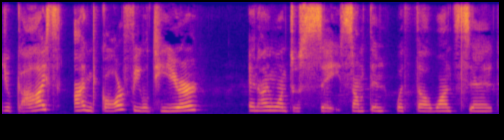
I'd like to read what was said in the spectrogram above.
you guys? I'm Garfield here, and I want to say something with the one said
